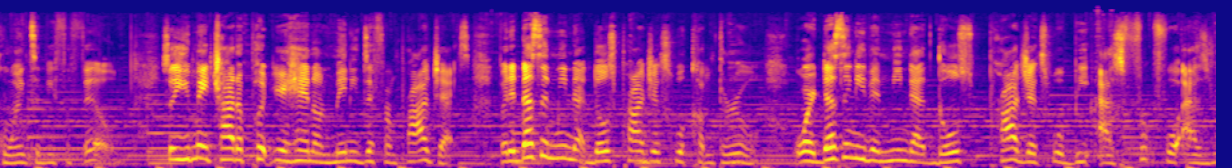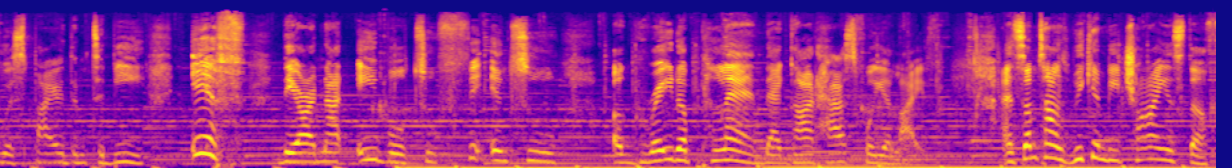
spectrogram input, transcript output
going to be fulfilled. So you may try to put your hand on many different projects, but it doesn't mean that those projects will come through, or it doesn't even mean that those projects will be as fruitful as you aspire them to be if they are not able to fit into a greater plan that God has for your life. And sometimes we can be trying stuff,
